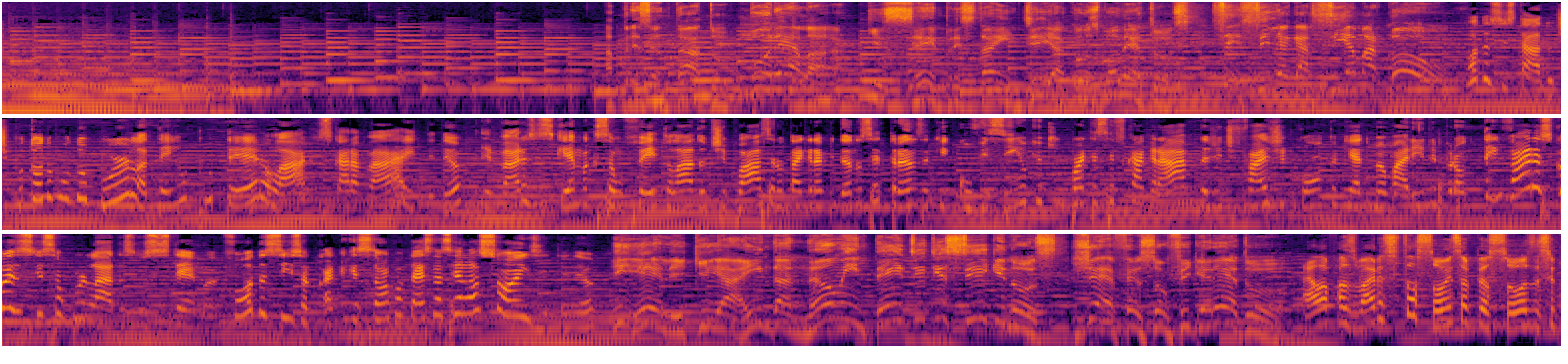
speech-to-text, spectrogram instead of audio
Apresentado por ela, que sempre está em dia com os boletos, Cecília Garcia Marcon. Foda-se estado, tipo, todo mundo burla, tem um puteiro lá que os caras vai, entendeu? Tem vários esquemas que são feitos lá do tipo, ah, você não tá engravidando, você transa aqui com o vizinho, que o que importa é você ficar grávida, a gente faz de conta que é do meu marido e pronto. Tem várias coisas que são burladas no sistema. Foda-se isso, a questão acontece nas relações, entendeu? E ele que ainda não entende de signos, Jefferson Figueiredo. Ela faz várias citações a pessoas assim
